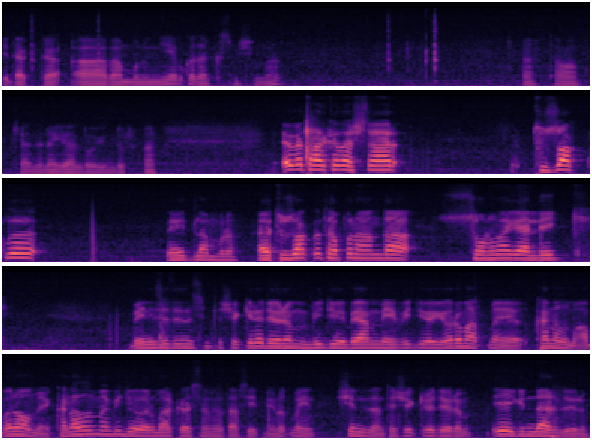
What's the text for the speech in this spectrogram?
Bir dakika. Aa ben bunu niye bu kadar kısmışım lan? Hah tamam. Kendine geldi oyun dur. Hah. Evet arkadaşlar. Tuzaklı Neydi lan bura? Evet tuzaklı tapınağında sonuna geldik. Beni izlediğiniz için teşekkür ediyorum. Videoyu beğenmeyi, videoya yorum atmayı, kanalıma abone olmayı, kanalıma videolarımı arkadaşlarınıza tavsiye etmeyi unutmayın. Şimdiden teşekkür ediyorum. İyi günler diliyorum.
